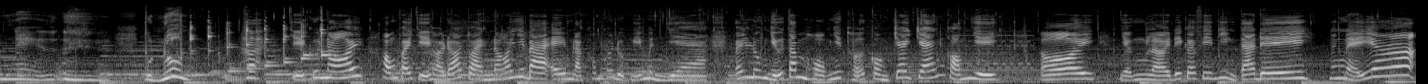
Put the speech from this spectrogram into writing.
Nghe ừ, buồn nôn Thôi, chị cứ nói, không phải chị hồi đó toàn nói với ba em là không có được nghĩ mình già, phải luôn giữ tâm hồn như thuở còn trai tráng còn gì. Thôi, nhận lời đi coi phim với người ta đi, năn nỉ á.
